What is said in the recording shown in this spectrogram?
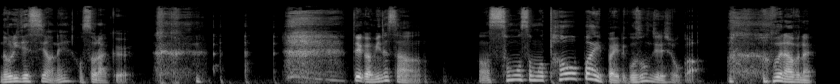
ノリですよね、おそらく。っていうか皆さん、そもそもタオパイパイってご存知でしょうか？危ない危ない。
